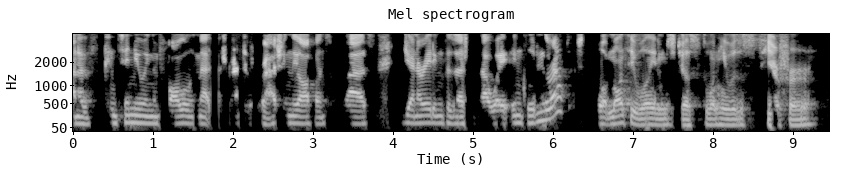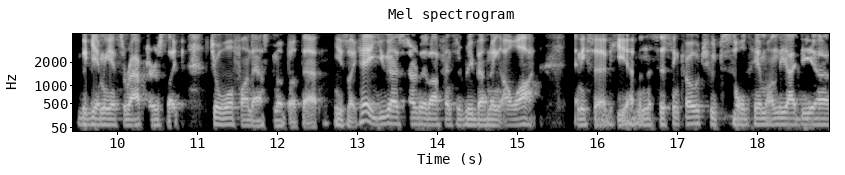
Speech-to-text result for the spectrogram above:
kind of continuing and following that trend of crashing the offensive glass, generating possessions that way, including the Raptors. What Monty Williams just when he was here for the game against the Raptors, like Joe Wolfond asked him about that. He's like, "Hey, you guys started offensive rebounding a lot," and he said he had an assistant coach who sold him on the idea.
